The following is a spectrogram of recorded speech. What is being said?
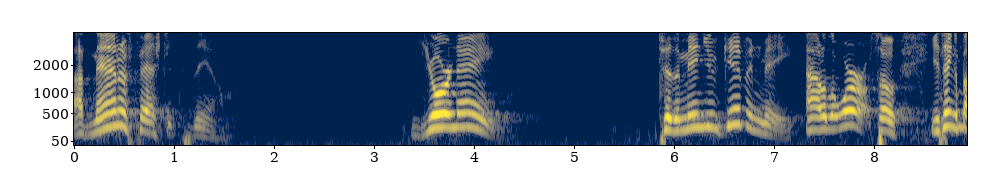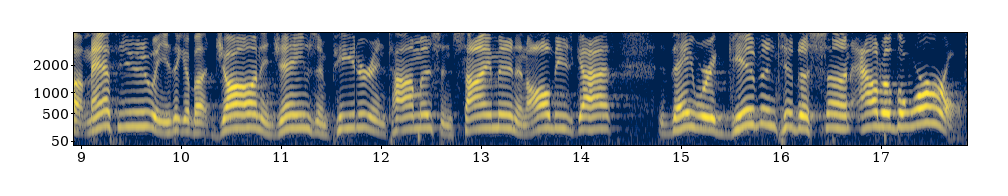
I've manifested to them your name to the men you've given me out of the world. So you think about Matthew and you think about John and James and Peter and Thomas and Simon and all these guys. They were given to the Son out of the world.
